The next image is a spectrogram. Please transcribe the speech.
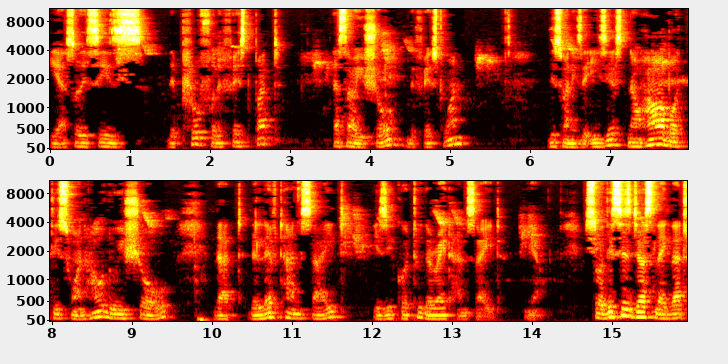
Yeah so this is the proof for the first part. That's how you show the first one. This one is the easiest. Now how about this one? How do we show that the left hand side is equal to the right hand side? Yeah. So this is just like that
